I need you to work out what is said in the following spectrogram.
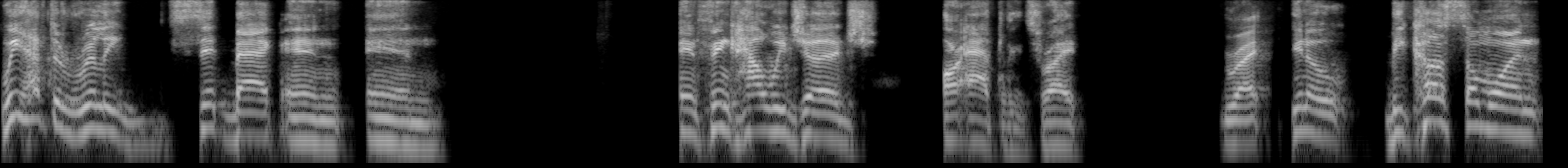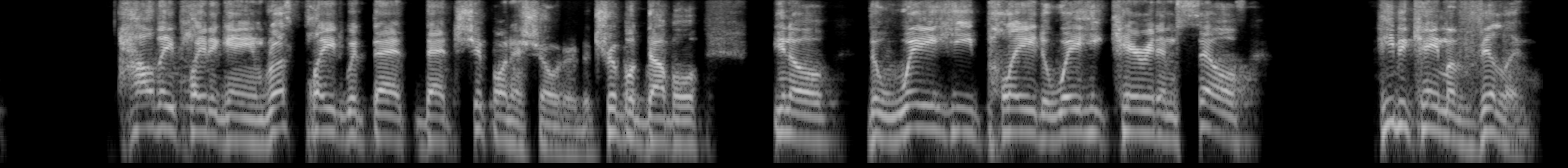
we have to really sit back and and and think how we judge our athletes, right? Right. You know, because someone how they play the game. Russ played with that that chip on his shoulder, the triple double. You know, the way he played, the way he carried himself, he became a villain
